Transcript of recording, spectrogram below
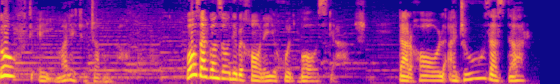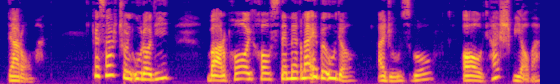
گفت ای ملک جوانها بازرگانزاده به خانه خود بازگشت. در حال عجوز از در درآمد. پسر چون او را دید بر پای خواسته مقنعه به او داد. عجوز گفت آتش بیاور.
